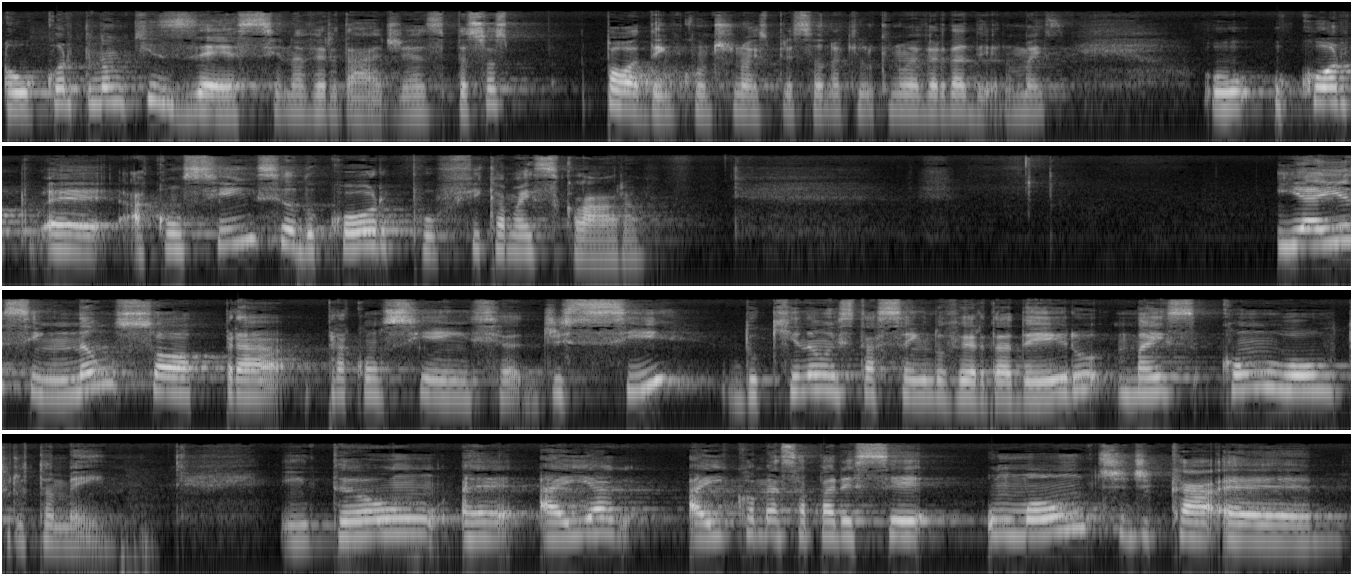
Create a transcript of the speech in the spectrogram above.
ou o corpo não quisesse, na verdade. As pessoas podem continuar expressando aquilo que não é verdadeiro, mas o, o corpo, é, a consciência do corpo fica mais clara. E aí, assim, não só para a consciência de si, do que não está sendo verdadeiro, mas com o outro também. Então, é, aí, aí começa a aparecer um monte de. É,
